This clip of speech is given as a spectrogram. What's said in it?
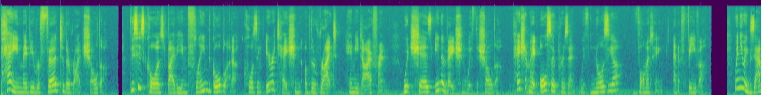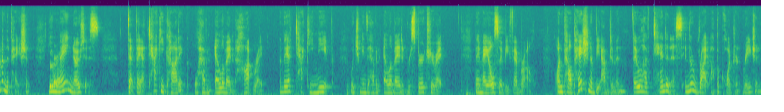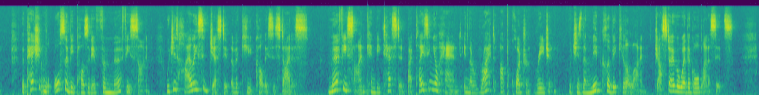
Pain may be referred to the right shoulder. This is caused by the inflamed gallbladder causing irritation of the right hemidiaphragm, which shares innervation with the shoulder. Patient may also present with nausea, vomiting, and a fever. When you examine the patient, you may notice that they are tachycardic or have an elevated heart rate, and they are tachypneic, which means they have an elevated respiratory rate. They may also be febrile. On palpation of the abdomen, they will have tenderness in the right upper quadrant region. The patient will also be positive for Murphy's sign, which is highly suggestive of acute cholecystitis. Murphy's sign can be tested by placing your hand in the right upper quadrant region which is the midclavicular line, just over where the gallbladder sits,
